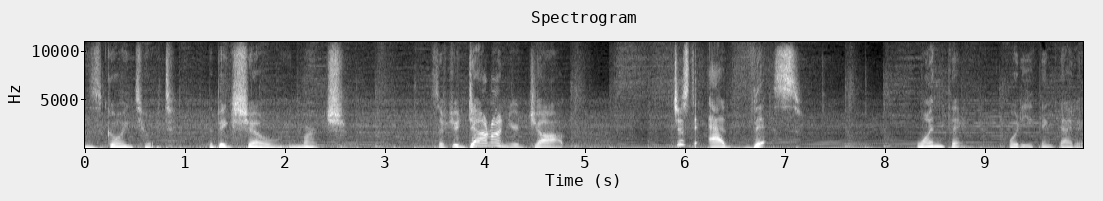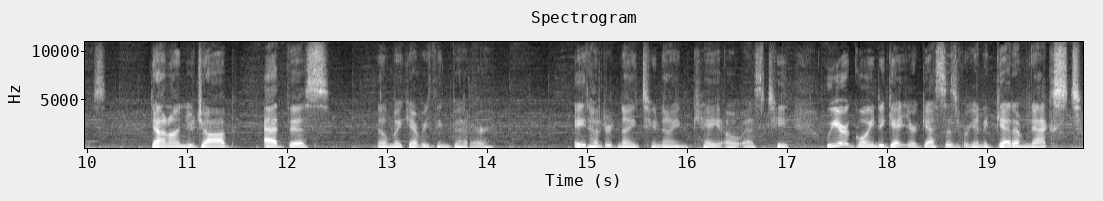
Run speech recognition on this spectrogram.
is going to it. The big show in March. So if you're down on your job, just add this. One thing. What do you think that is? Down on your job, add this. It'll make everything better. 800 929 KOST. We are going to get your guesses. We're going to get them next.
